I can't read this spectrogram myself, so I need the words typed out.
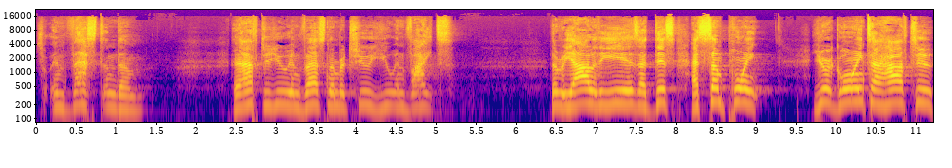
So invest in them. And after you invest, number two, you invite. The reality is at this, at some point, you're going to have to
